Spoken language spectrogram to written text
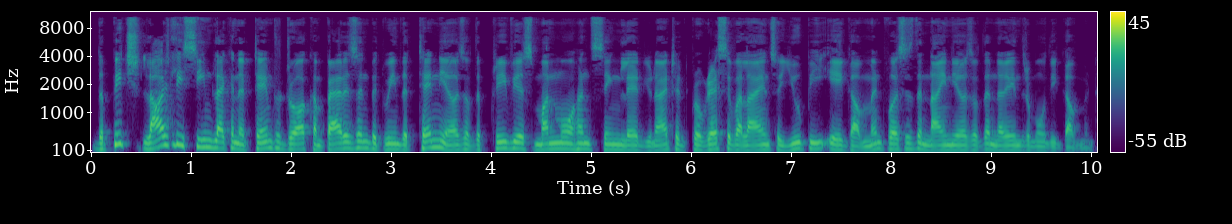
The pitch largely seemed like an attempt to draw a comparison between the 10 years of the previous Manmohan Singh led United Progressive Alliance or UPA government versus the nine years of the Narendra Modi government.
